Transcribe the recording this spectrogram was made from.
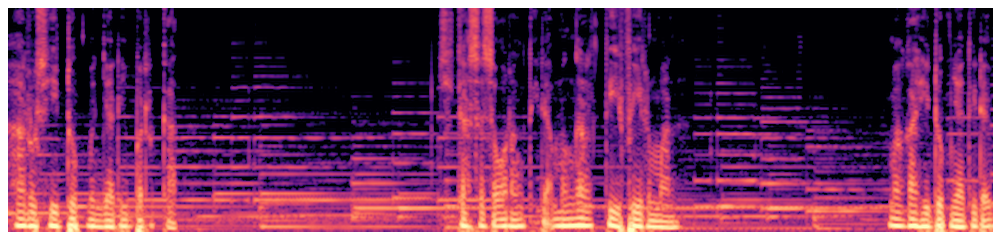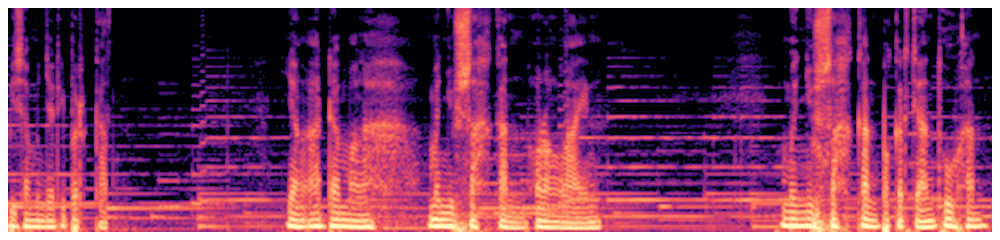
harus hidup menjadi berkat. Jika seseorang tidak mengerti firman, maka hidupnya tidak bisa menjadi berkat. Yang ada malah menyusahkan orang lain, menyusahkan pekerjaan Tuhan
